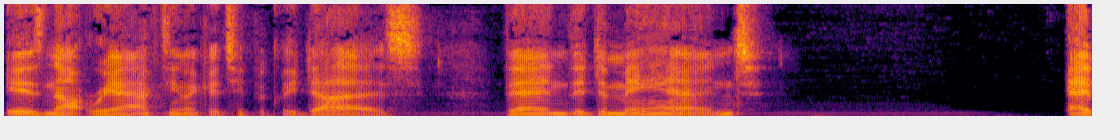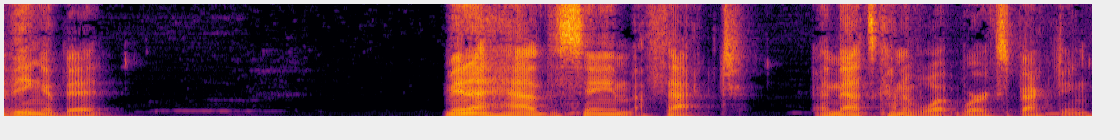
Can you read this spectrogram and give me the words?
is not reacting like it typically does, then the demand ebbing a bit may not have the same effect and that's kind of what we're expecting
